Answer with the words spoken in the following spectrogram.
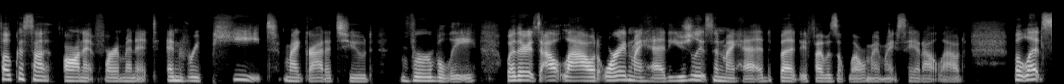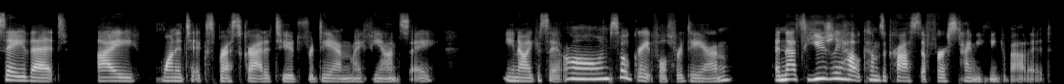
focus on, it for a minute and repeat my gratitude verbally, whether it's out loud or in my head. Usually it's in my head, but if I was alone, I might say it out loud. But let's say that I wanted to express gratitude for Dan, my fiance. You know, I could say, Oh, I'm so grateful for Dan. And that's usually how it comes across the first time you think about it.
